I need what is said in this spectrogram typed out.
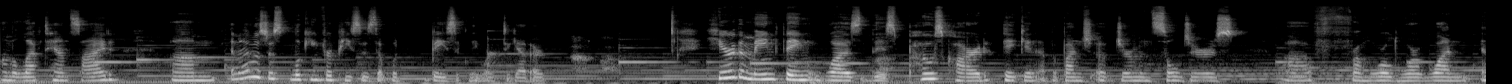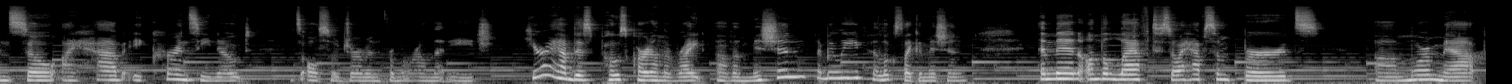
on the left-hand side, um, and I was just looking for pieces that would basically work together. Here the main thing was this postcard taken of a bunch of German soldiers uh, from World War One, and so I have a currency note. It's also German from around that age. Here I have this postcard on the right of a mission, I believe. It looks like a mission. And then on the left, so I have some birds, uh, more map,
